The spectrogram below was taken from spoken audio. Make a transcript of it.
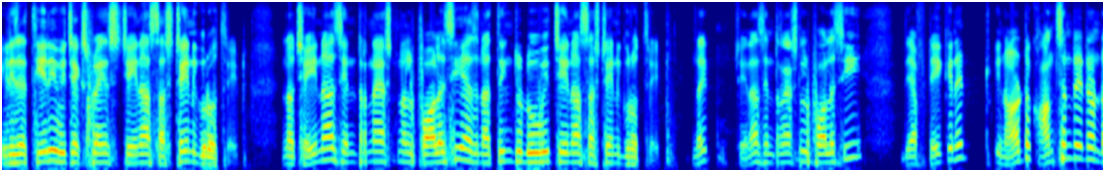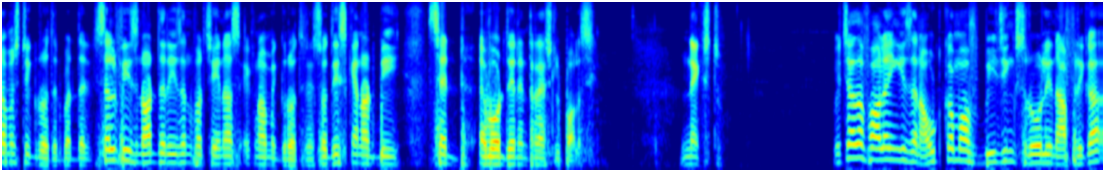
It is a theory which explains China's sustained growth rate. Now, China's international policy has nothing to do with China's sustained growth rate, right? China's international policy, they have taken it in order to concentrate on domestic growth rate, but that itself is not the reason for China's economic growth rate. So, this cannot be said about their international policy. Next, which of the following is an outcome of Beijing's role in Africa?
